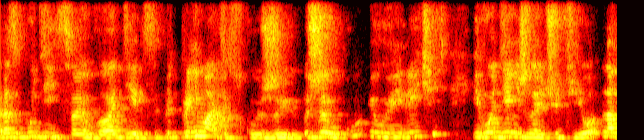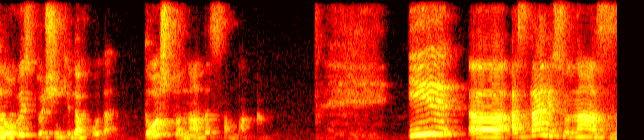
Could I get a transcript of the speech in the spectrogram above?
разбудить в своем владельце предпринимательскую жилку и увеличить его денежное чутье на новые источники дохода. То что надо собакам. И э, остались у нас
